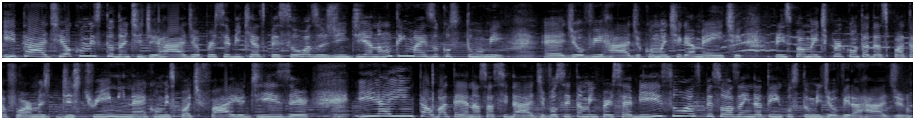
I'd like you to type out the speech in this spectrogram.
E Tati, eu como estudante de rádio, eu percebi que as pessoas hoje em dia não têm mais o costume é, de ouvir rádio como antigamente, principalmente por conta das plataformas de streaming, né, como Spotify, o Deezer. E aí em Taubaté, na sua cidade, você também percebe isso ou as pessoas ainda têm o costume de ouvir a rádio?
